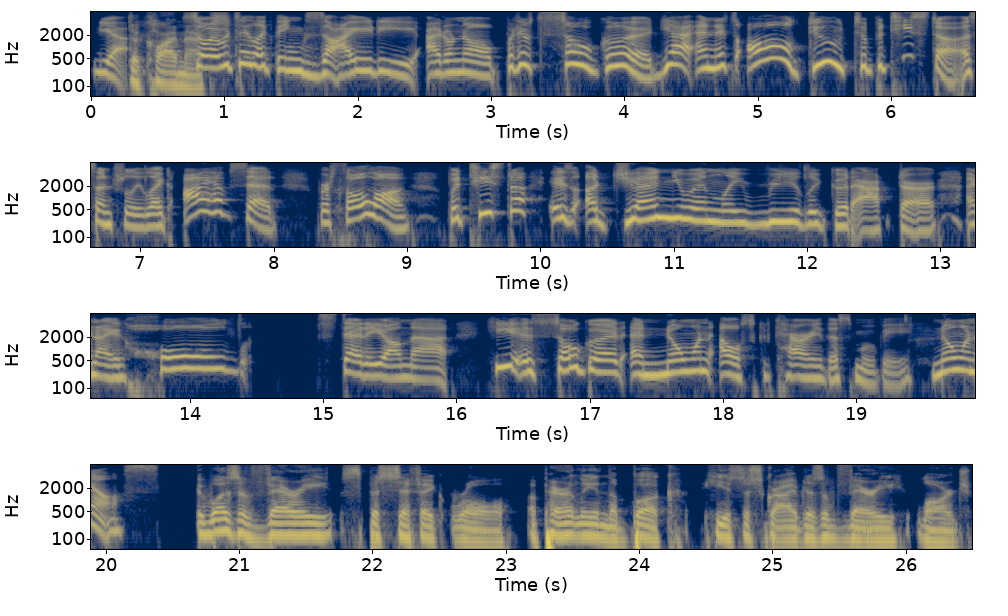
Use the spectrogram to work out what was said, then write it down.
Yeah. The climax. So I would say like the anxiety, I don't know, but it's so good. Yeah. And it's all due to Bautista, essentially. Like I have said for so long, Bautista is a genuinely really good actor. And I hold steady on that. He is so good, and no one else could carry this movie. No one else. It was a very specific role. Apparently, in the book, he is described as a very large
